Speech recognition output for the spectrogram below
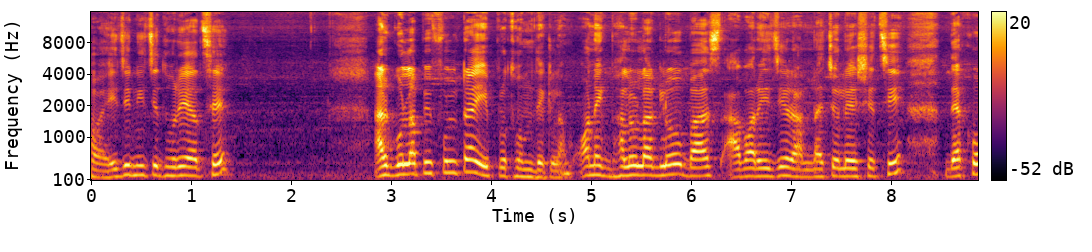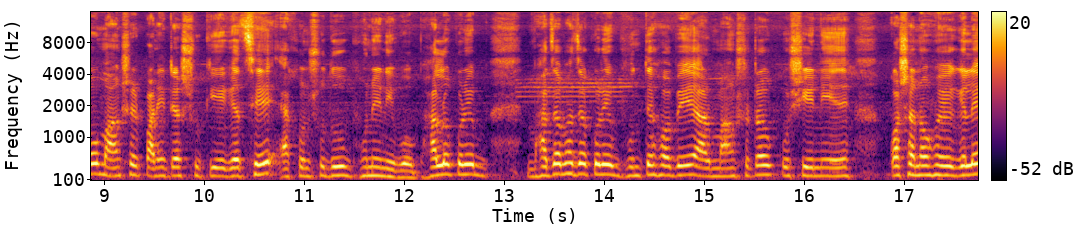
হয়, এই যে নিচে ধরে আছে। আর গোলাপি ফুলটা এই প্রথম দেখলাম। অনেক ভালো লাগল, বাস আবার এই যে রান্নায় চলে এসেছি। দেখো মাংসের পানিটা শুকিয়ে গেছে, এখন শুধু ভুনে নিব। ভালো করে ভাজা ভাজা করে ভুনতে হবে আর মাংসটাও কষিয়ে নিয়ে কষানো হয়ে গেলে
